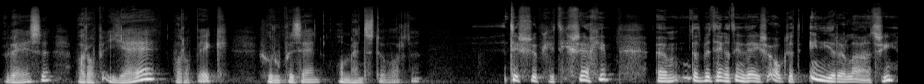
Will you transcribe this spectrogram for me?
wijze waarop jij, waarop ik geroepen zijn om mens te worden. Het is subjectief, zeg je. Ehm, dat betekent in wezen ook dat in die relatie,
